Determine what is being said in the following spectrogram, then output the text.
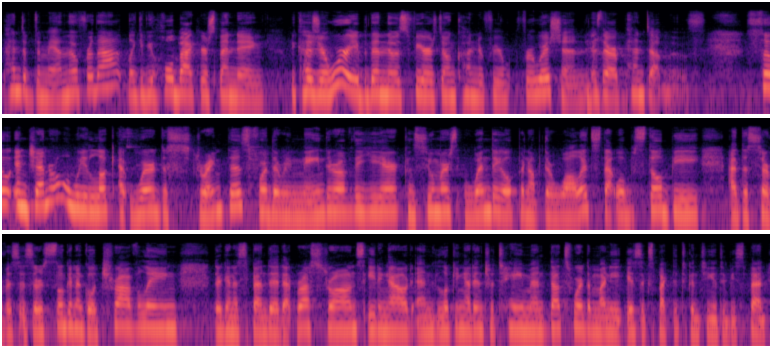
pent up demand though for that? Like if you hold back your spending because you're worried, but then those fears don't come to fruition, is there a pent up move? So in general, when we look at where the strength is for the remainder of the year, consumers, when they open up their wallets, that will still be at the services. They're still going to go traveling. They're going to spend it at restaurants, eating out, and looking at entertainment. That's where the money is expected to continue to be spent.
